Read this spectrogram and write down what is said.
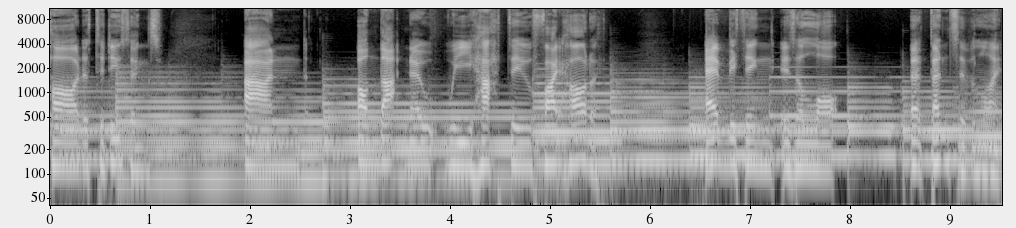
harder to do things. And on that note, we have to fight harder. Everything is a lot offensive and like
